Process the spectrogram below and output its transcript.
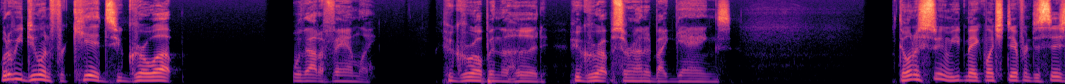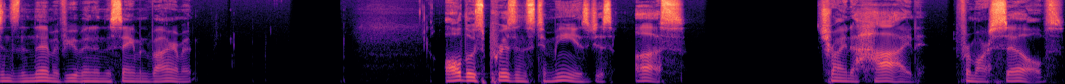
What are we doing for kids who grow up without a family, who grew up in the hood, who grew up surrounded by gangs? Don't assume you'd make much different decisions than them if you've been in the same environment. All those prisons to me is just us trying to hide from ourselves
